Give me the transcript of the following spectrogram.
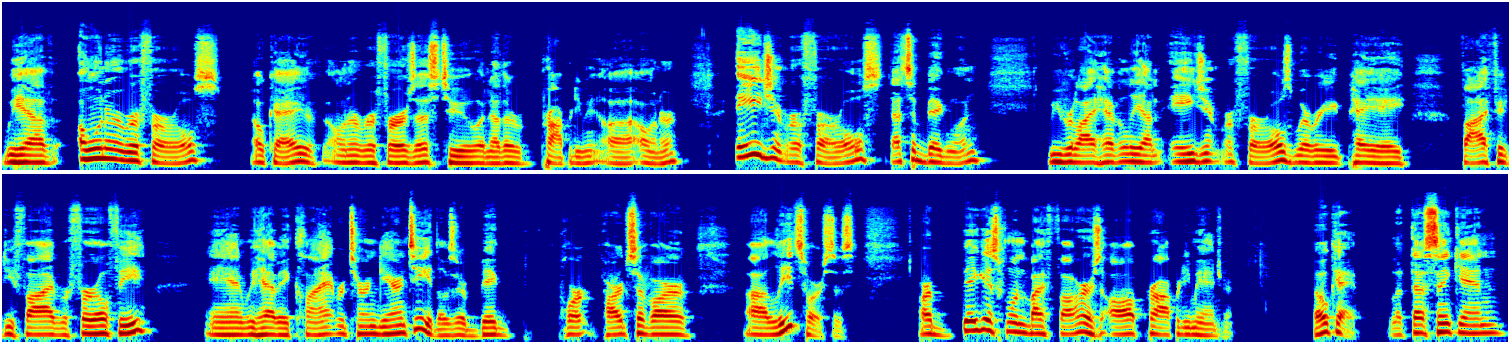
we have owner referrals. Okay, if owner refers us to another property uh, owner. Agent referrals, that's a big one. We rely heavily on agent referrals where we pay a 555 referral fee and we have a client return guarantee. Those are big parts of our uh, lead sources. Our biggest one by far is all property management. Okay, let that sink in.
